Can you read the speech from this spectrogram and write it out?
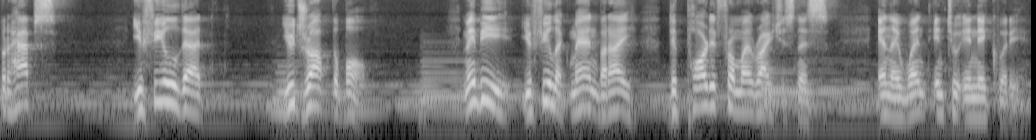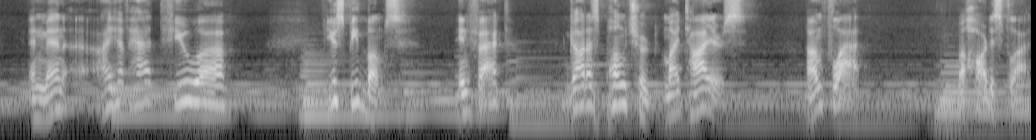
Perhaps you feel that you dropped the ball. Maybe you feel like man but I departed from my righteousness and I went into iniquity. And man, I have had few uh, few speed bumps. In fact, God has punctured my tires. I'm flat. My heart is flat.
